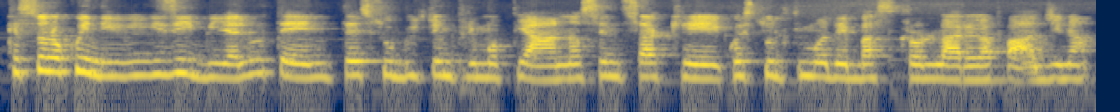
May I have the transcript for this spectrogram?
che sono quindi visibili all'utente subito in primo piano, senza che quest'ultimo debba scrollare la pagina.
